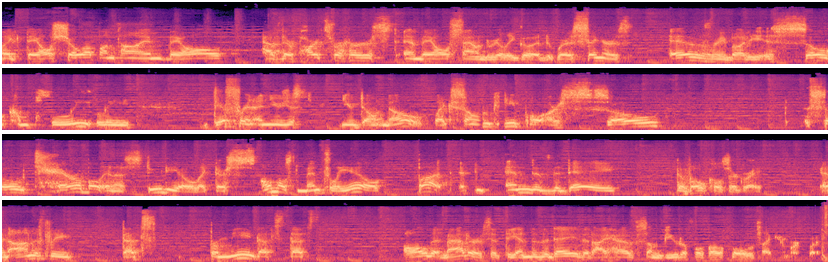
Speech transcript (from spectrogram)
Like they all show up on time, they all have their parts rehearsed, and they all sound really good." Whereas singers, everybody is so completely different, and you just you don't know. Like some people are so so terrible in a studio, like they're almost mentally ill. But at the end of the day, the vocals are great. And honestly, that's for me. That's that's all that matters at the end of the day. That I have some beautiful vocals I can work with.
